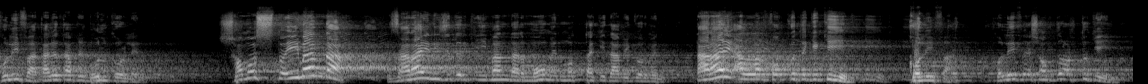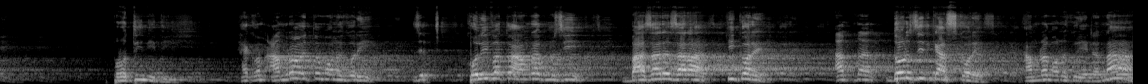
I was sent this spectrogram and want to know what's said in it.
খলিফা, তাহলে তো আপনি ভুল করলেন। সমস্ত ইমানদার, যারাই নিজেদেরকে ইমানদার, মোমেন, মোত্তাকি দাবি করবেন, তারাই আল্লাহর পক্ষ থেকে কি? খলিফা। খলিফা শব্দের অর্থ কি? প্রতিনিধি। এখন আমরা হয়তো মনে করি যে খলিফা তো আমরা বুঝি, বাজারে যারা কি করে? আপনার দর্জির কাজ করে। আমরা মনে করি এটা না।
